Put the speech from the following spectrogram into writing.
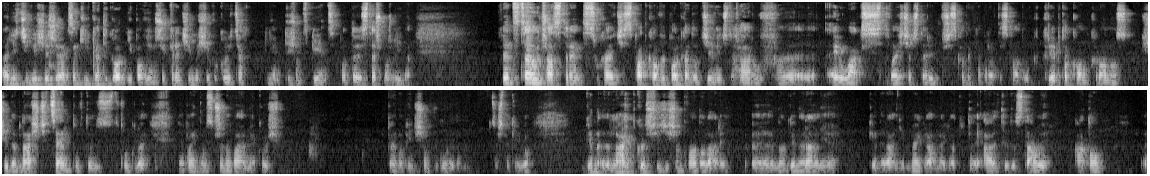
a nie zdziwię się, że jak za kilka tygodni powiem, że kręcimy się w okolicach, nie wiem, 1500, bo to jest też możliwe. Więc cały czas trend, słuchajcie, spadkowy, Polka do 9 dolarów, e, AWAX 24, wszystko tak naprawdę spadło. Crypto.com Kronos 17 centów, to jest w ogóle, ja pamiętam sprzedawałem jakoś pewno 50 w górę, tam coś takiego. Litecoin 62 dolary, E, no generalnie, generalnie mega, mega tutaj alty dostały, Atom e,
